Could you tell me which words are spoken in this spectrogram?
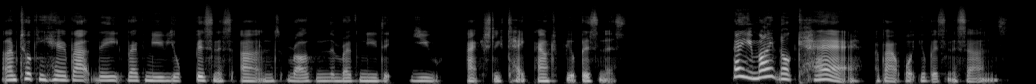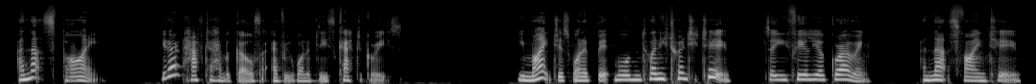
And I'm talking here about the revenue your business earns rather than the revenue that you actually take out of your business. Now, you might not care about what your business earns, and that's fine. You don't have to have a goal for every one of these categories. You might just want a bit more than 2022, so you feel you're growing, and that's fine too.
